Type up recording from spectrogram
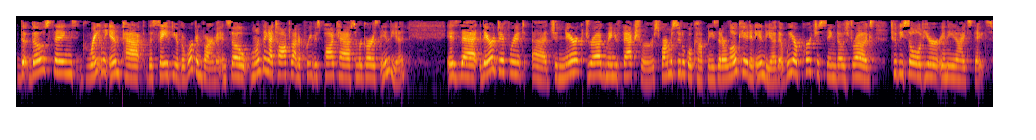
th- those things greatly impact the safety of the work environment. And so, one thing I talked about in a previous podcast in regards to India is that there are different uh, generic drug manufacturers, pharmaceutical companies that are located in India that we are purchasing those drugs to be sold here in the United States.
